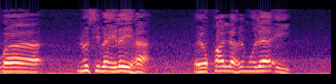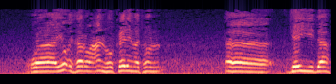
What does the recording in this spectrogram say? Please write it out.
ونسب إليها. ويقال له الملائي ويؤثر عنه كلمة آه، جيدة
